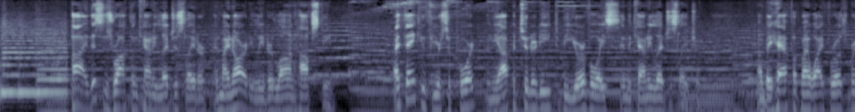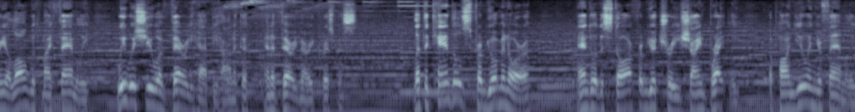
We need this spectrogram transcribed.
Hi, this is Rockland County Legislator and Minority Leader Lon Hofstein. I thank you for your support and the opportunity to be your voice in the county legislature. On behalf of my wife Rosemary, along with my family, we wish you a very happy Hanukkah and a very Merry Christmas. Let the candles from your menorah and or the star from your tree shine brightly upon you and your family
